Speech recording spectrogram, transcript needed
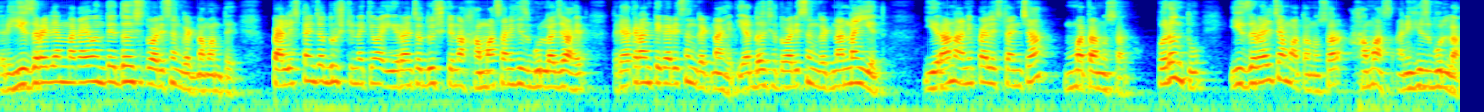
तर इस्रायल यांना काय म्हणते दहशतवादी संघटना म्हणते पॅलेस्टाईनच्या दृष्टीनं किंवा इराणच्या दृष्टीनं हमास आणि हिजबुल्ला ज्या आहेत तर ह्या क्रांतिकारी संघटना आहेत. या दहशतवादी संघटना नाही आहेत इराण आणि पॅलेस्टाईनच्या मतानुसार. परंतु इस्रायलच्या मतानुसार हमास आणि हिजबुल्ला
